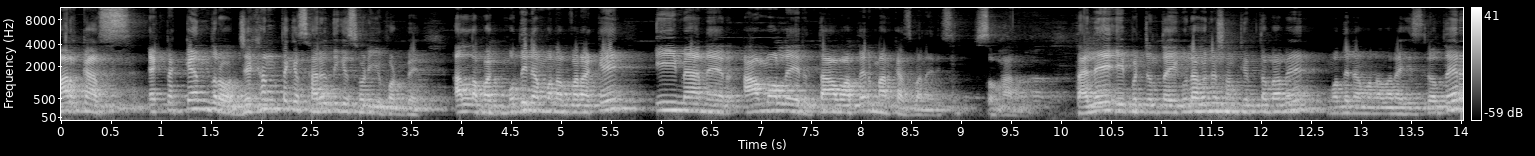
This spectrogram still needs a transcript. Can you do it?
মার্কাজ, একটা কেন্দ্র যেখান থেকে চারিদিকে ছড়িয়ে পড়বে, আল্লাহ পাক মদিনা মনোবরাকে ইমানের আমলের দাওয়াতের মার্কাজ বানিয়ে দিয়েছে। সোহান তাহলে এই পর্যন্ত এগুলা হলো সংক্ষিপ্তভাবে মদিনা মনোবরা হিজরতের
